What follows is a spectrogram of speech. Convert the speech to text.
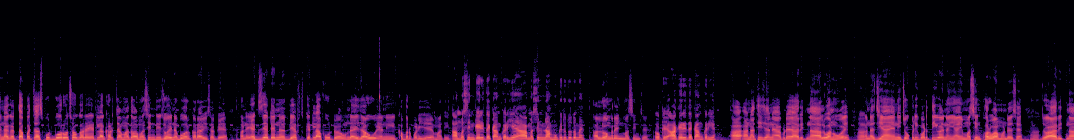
એના કરતાં પચાસ ફૂટ બોર ઓછો કરે એટલા ખર્ચામાં તો આ મશીનથી જોઈને બોર કરાવી શકે. અને એક્ઝેક્ટ એને ડેપ્થ કેટલા ફૂટ ઊંડાઈ જવું એની ખબર પડી જાય એમાંથી. આ મશીન કઈ રીતે કામ કરીએ? આ મશીનનું નામ શું કીધું હતું તમે? આ લોંગ રેન્જ મશીન છે. ઓકે આ કઈ રીતે કામ કરીએ? આ આનાથી છે ને આપણે આ રીતના હલવાનું હોય અને જ્યાં એની ચોકડી પડતી હોય ને અહીંયા એ મશીન ફરવા માંડે છે. જો આ રીતના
